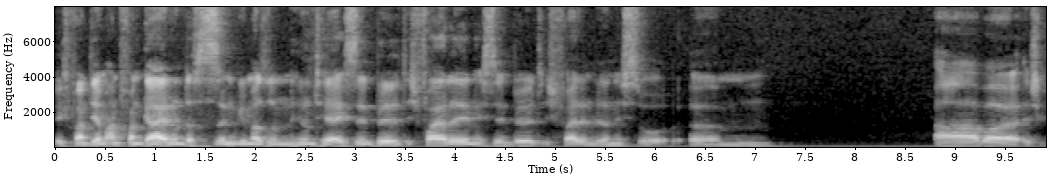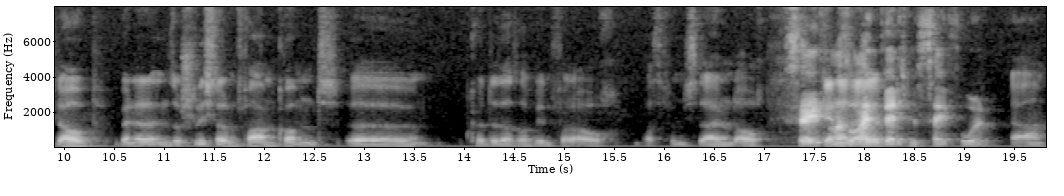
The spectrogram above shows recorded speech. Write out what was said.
ich fand die am Anfang geil und das ist irgendwie mal so ein Hin und Her. Ich sehe ein Bild, ich feiere den, ich sehe ein Bild, ich feiere den wieder nicht so. Ähm, aber ich glaube, wenn er in so schlichteren Farben kommt, äh, könnte das auf jeden Fall auch was für mich sein und auch. Safe, generell, also einen werde ich mir safe holen. Ja.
